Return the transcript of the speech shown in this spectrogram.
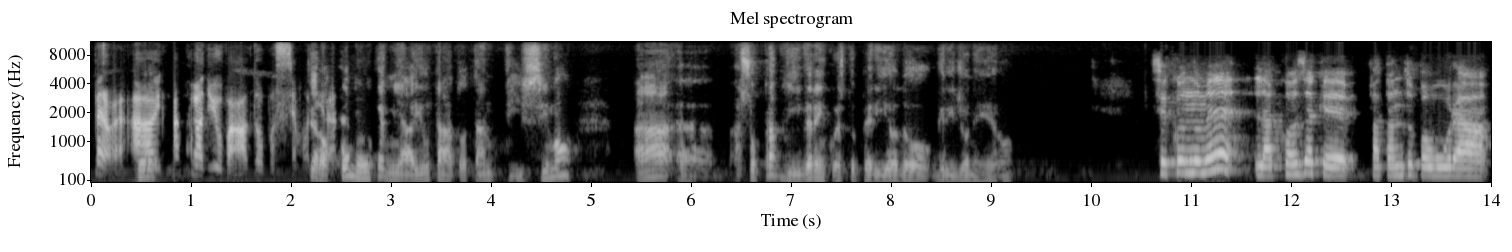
Però, però ha, ha coadiuvato, possiamo però dire. Però comunque mi ha aiutato tantissimo a, uh, a sopravvivere in questo periodo grigio-nero. Secondo me la cosa che fa tanto paura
